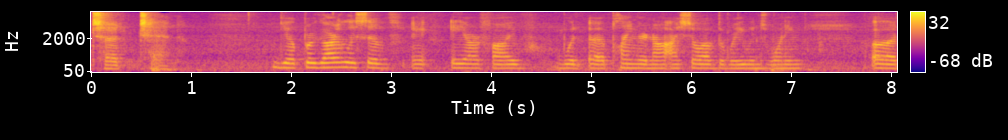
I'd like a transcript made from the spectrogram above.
to 10. Yep, regardless of A- AR5 would uh, playing or not, I still have the Ravens winning uh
